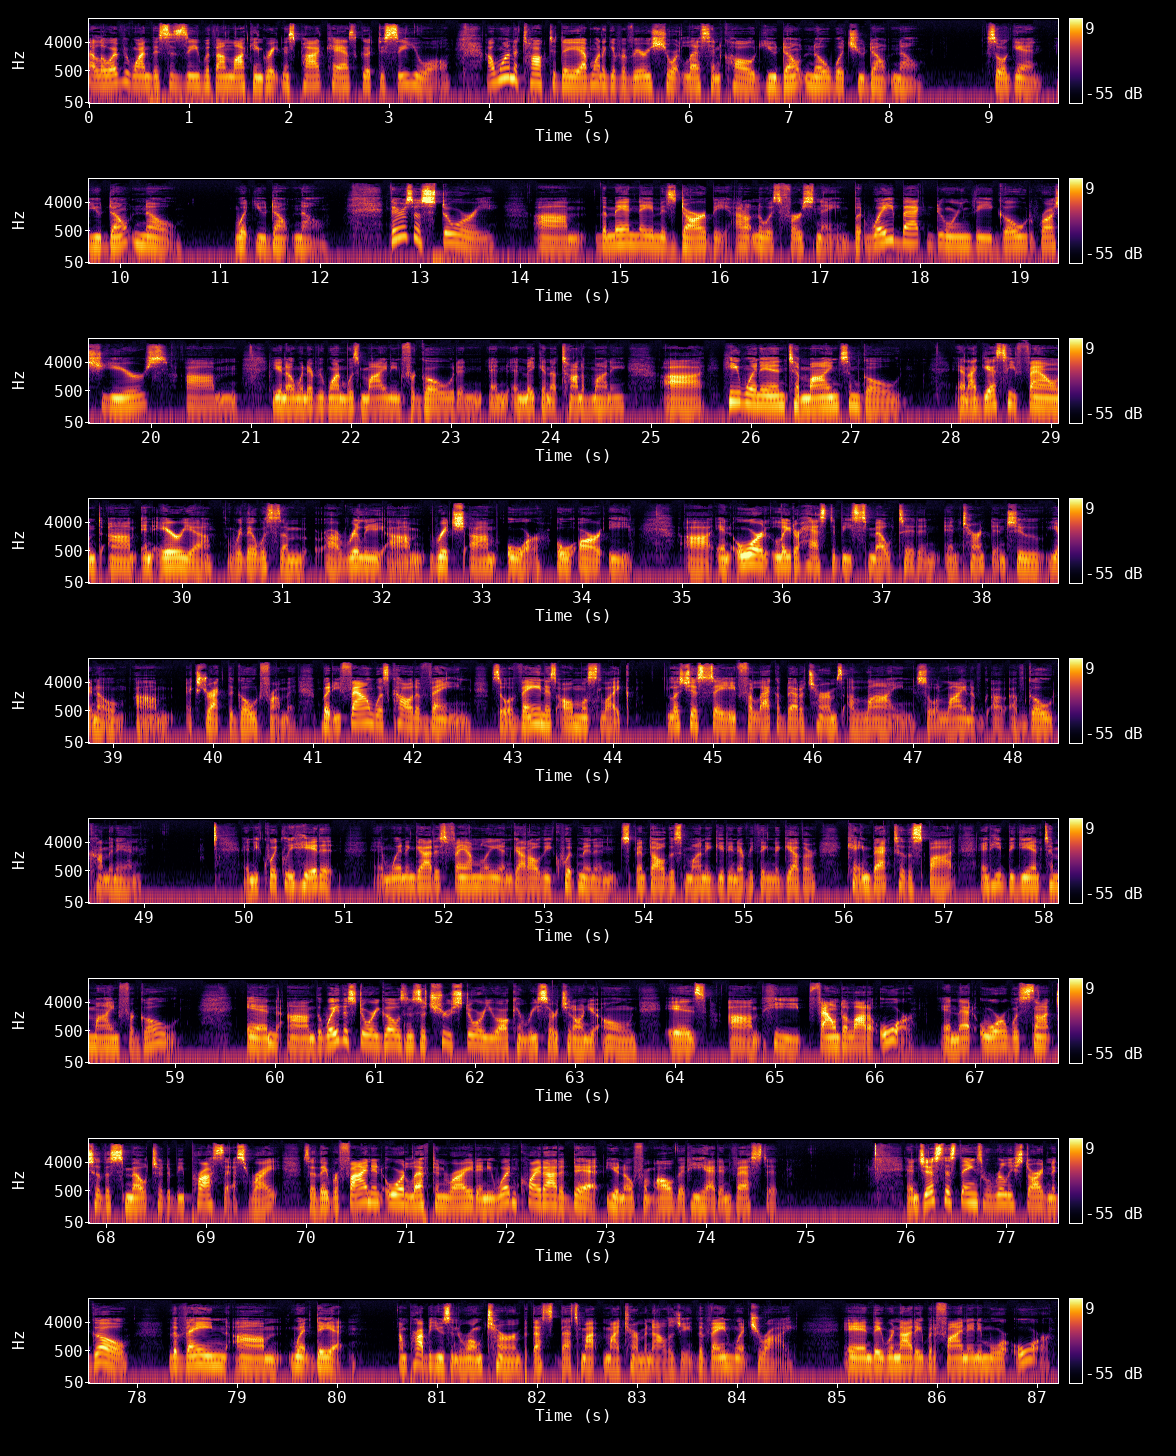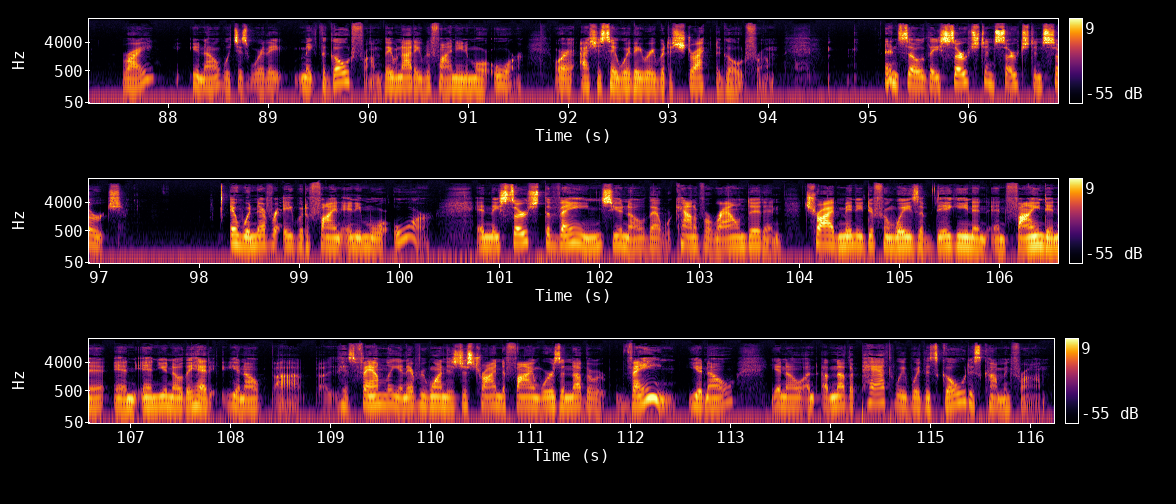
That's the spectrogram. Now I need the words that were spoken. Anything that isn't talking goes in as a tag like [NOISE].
Hello, everyone. This is Z with Unlocking Greatness Podcast. Good to see you all. I want to talk today, I want to give a very short lesson called You Don't Know What You Don't Know. So, again, you don't know what you don't know. There's a story. Um, the man name is Darby. I don't know his first name, but way back during the gold rush years, um, you know, when everyone was mining for gold and, and, and making a ton of money, uh, he went in to mine some gold and I guess he found um, an area where there was some uh, really um, rich um, ore, O R E. Uh, and ore later has to be smelted and, and turned into, you know, um, extract the gold from it. But he found what's called a vein. So a vein is almost like, let's just say, for lack of better terms, a line. So a line of, of gold coming in. And he quickly hid it and went and got his family and got all the equipment and spent all this money getting everything together. Came back to the spot and he began to mine for gold. And um, the way the story goes, and it's a true story, you all can research it on your own, is um, he found a lot of ore and that ore was sent to the smelter to be processed, right? So they were finding ore left and right, and he wasn't quite out of debt, you know, from all that he had invested. And just as things were really starting to go, the vein um, went dead. I'm probably using the wrong term, but that's that's my, my terminology. The vein went dry, and they were not able to find any more ore, right? You know, which is where they make the gold from. They were not able to find any more ore, or I should say, where they were able to extract the gold from. And so they searched and searched and searched and were never able to find any more ore. And they searched the veins, you know, that were kind of around it and tried many different ways of digging and, and finding it. And, and, you know, they had, you know, uh, his family and everyone is just trying to find where's another vein, you know, you know, an, another pathway where this gold is coming from.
